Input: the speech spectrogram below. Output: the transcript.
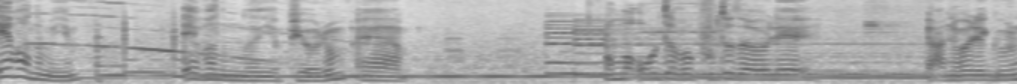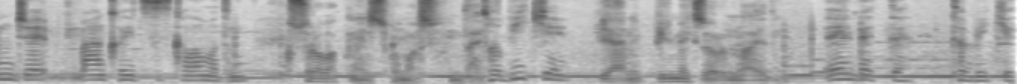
Ev hanımıyım. Ev hanımlığı yapıyorum. Ee, ama orada vapurda da öyle yani öyle görünce ben kayıtsız kalamadım. Kusura bakmayın sormak zorundaydım. Tabii ki Yani bilmek zorundaydım. elbette tabii ki.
